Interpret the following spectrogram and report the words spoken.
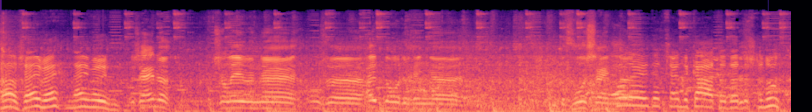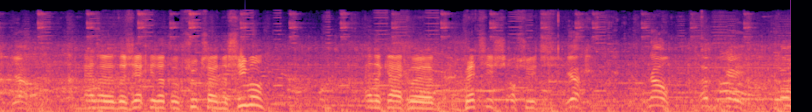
Nou, zijn we, Nijmegen. We zijn er. Ik zal even eh, onze uitnodiging uh, tevoorschijn. Oh eh, nee, dat zijn de kaarten, dat is genoeg. Ja, En eh, dan zeg je dat we op zoek zijn naar Simon. En dan krijgen we badges of zoiets. ja. Nou, oké. Kom.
